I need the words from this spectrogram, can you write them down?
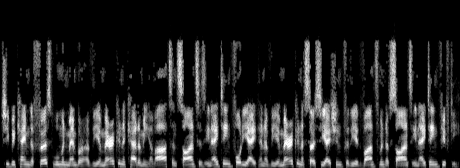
She became the first woman member of the American Academy of Arts and Sciences in 1848 and of the American Association for the Advancement of Science in 1850.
